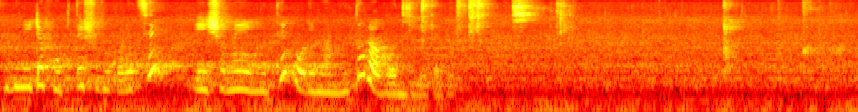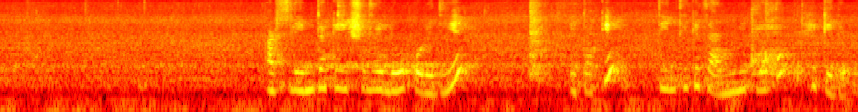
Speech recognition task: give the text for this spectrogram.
ঘুগনিটা ফুটতে শুরু করেছে, এই সময় এর মধ্যে পরিমাণ মতো লবণ দিয়ে দেবো। আর ফ্লেমটাকে এই সময় লো করে দিয়ে এটাকে তিন থেকে চার মিনিট মতো ঢেকে দেবো।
